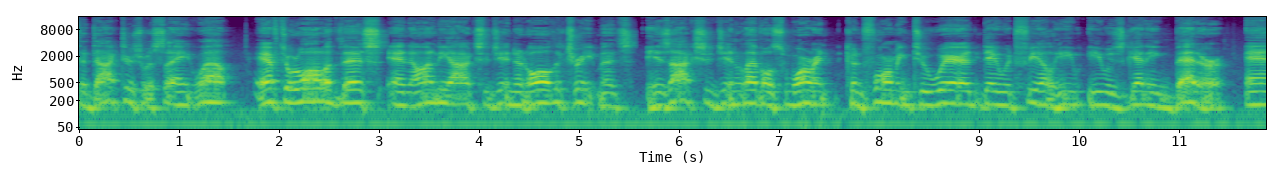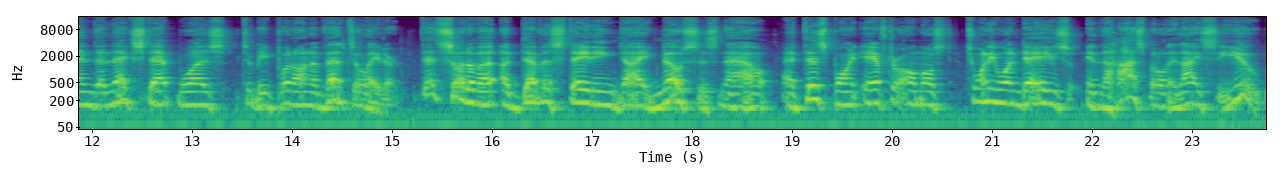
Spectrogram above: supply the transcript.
the doctors were saying, well, after all of this and on the oxygen and all the treatments, his oxygen levels weren't conforming to where they would feel he, he was getting better. And the next step was to be put on a ventilator that's sort of a, a, devastating diagnosis now at this point after almost 21 days in the hospital in ICU.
